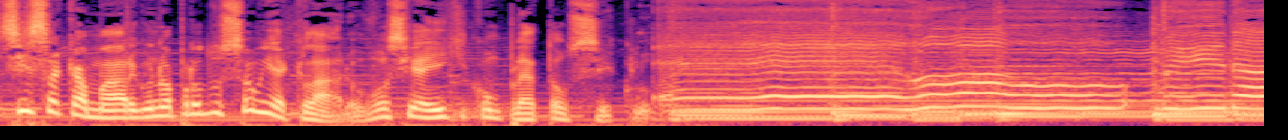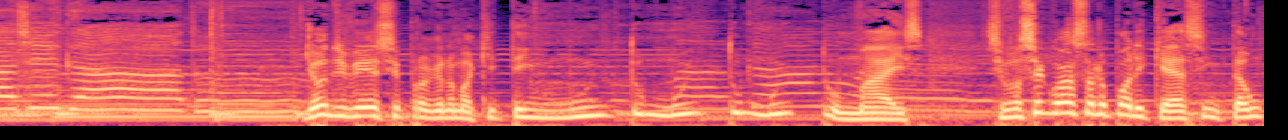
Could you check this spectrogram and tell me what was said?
Cissa Camargo na produção e, é claro, você aí que completa o ciclo. De onde veio esse programa aqui tem muito, muito, muito mais. Se você gosta do podcast, então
